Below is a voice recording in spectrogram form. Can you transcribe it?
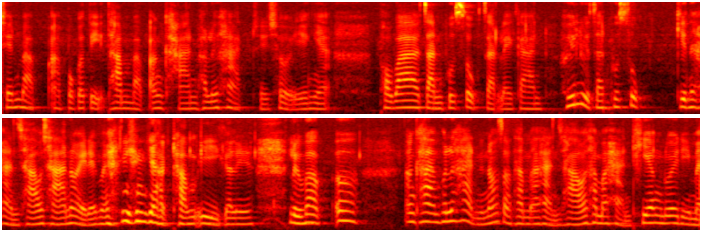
เช่นแบบปกติทำแบบอังคารพฤหัสเฉยๆอย่างเงี้ย เพราะว่าจันพุธศุกร์จัดรายการ เฮ้ยหรือจันพุธศุกร์กินอาหารเช้าช้าหน่อยได้ไหมยังอยากทำอีกอะไรหรือแบบเออ อังคารพฤหัสเนี่ยนอกจากทำอาหารเช้าทำอาหารเที่ยงด้วยดีไหม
